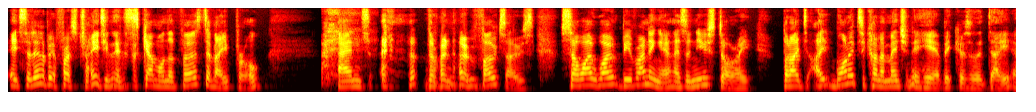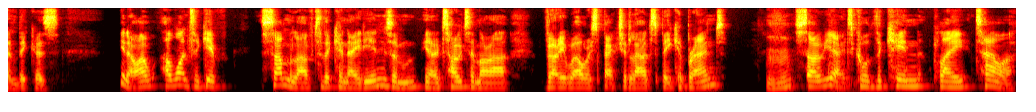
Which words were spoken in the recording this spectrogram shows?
it's a little bit frustrating that this has come on the first of April, and there are no photos. So I won't be running it as a news story. But I, I wanted to kind of mention it here because of the date and because you know I, I want to give some love to the Canadians, and you know Totem are a very well respected loudspeaker brand. Mhm. So yeah, it's called the Kin Play Tower.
